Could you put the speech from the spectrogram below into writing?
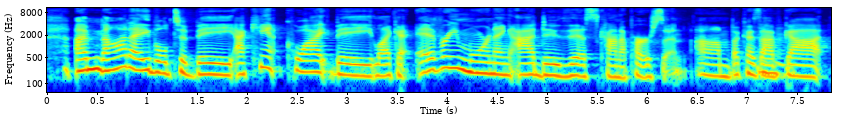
I'm not able to be I can't quite be like a every morning I do this kind of person um because I've got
